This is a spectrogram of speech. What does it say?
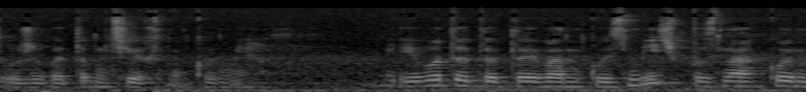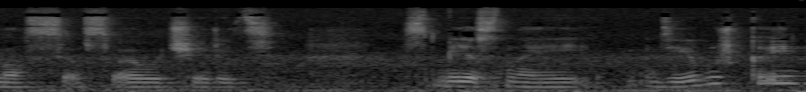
тоже в этом техникуме. И вот этот Иван Кузьмич познакомился, в свою очередь, с местной девушкой,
